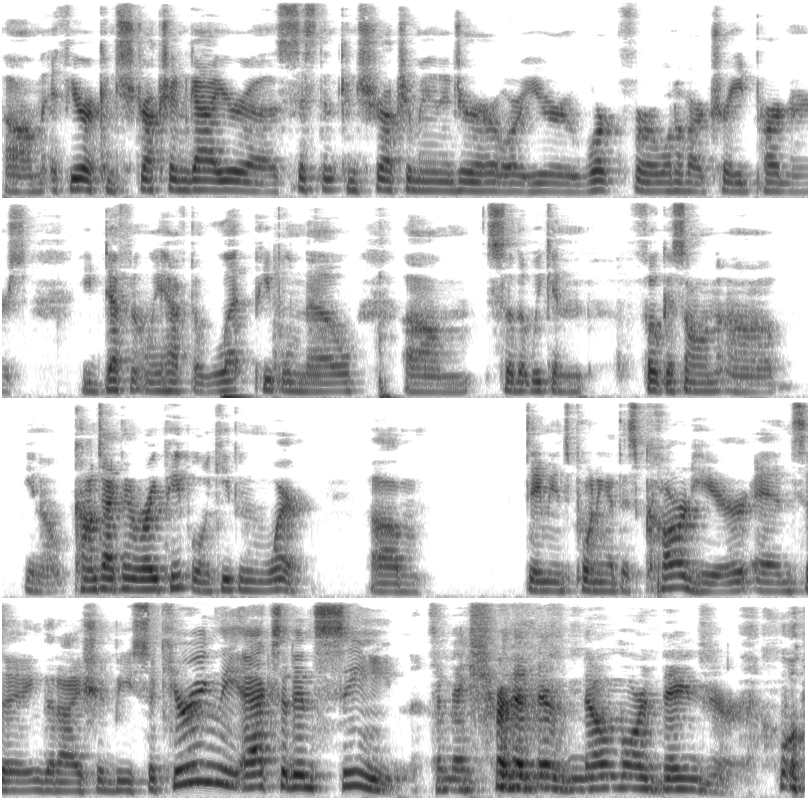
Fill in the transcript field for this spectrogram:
Um, if you're a construction guy, you're an assistant construction manager, or you work for one of our trade partners, you definitely have to let people know um, so that we can focus on, uh, you know, contacting the right people and keeping them aware. Um, Damien's pointing at this card here and saying that I should be securing the accident scene. To make sure that there's no more danger. Well,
